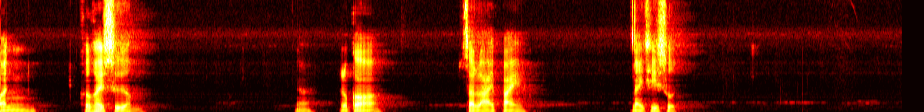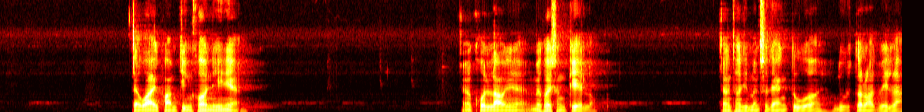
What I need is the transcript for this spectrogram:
มันค่อยๆเสื่อมนะแล้วก็สลายไปในที่สุด แต่ว่าความจริงข้อนี้เนี่ย คนเราเนี่ยไม่ค่อยสังเกตหรอก ทั้งทั้งที่มันแสดงตัวอยู่ตลอดเวลา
